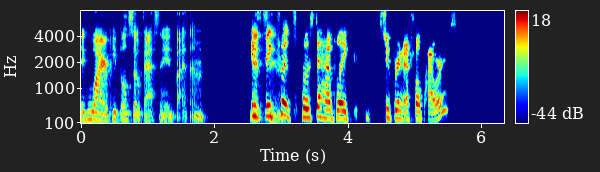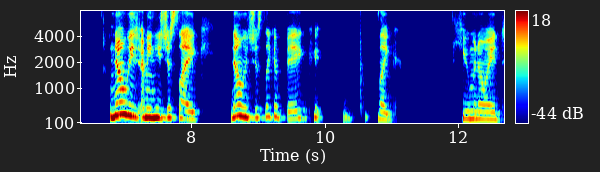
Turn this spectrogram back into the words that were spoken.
Like why are people so fascinated by them? Is That's in- Bigfoot supposed to have like supernatural powers? no he's i mean he's just like no he's just like a big like humanoid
